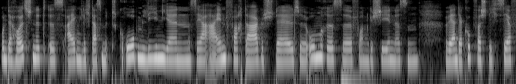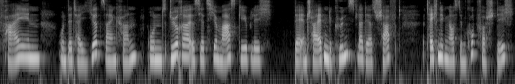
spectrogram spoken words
Und der Holzschnitt ist eigentlich das mit groben Linien, sehr einfach dargestellte Umrisse von Geschehnissen, während der Kupferstich sehr fein und detailliert sein kann. Und Dürer ist jetzt hier maßgeblich der entscheidende Künstler, der es schafft, Techniken aus dem Kupferstich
